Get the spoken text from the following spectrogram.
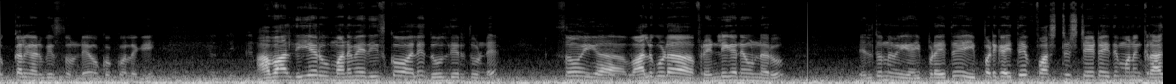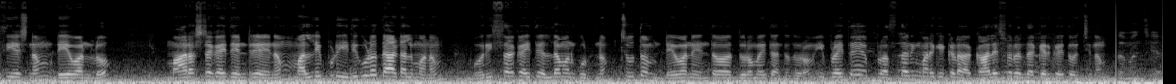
చుక్కలు కనిపిస్తుండే ఒక్కొక్కరికి వాళ్ళు తీయరు మనమే తీసుకోవాలి ధూళి తీరుతుండే. సో ఇక వాళ్ళు కూడా ఫ్రెండ్లీగానే ఉన్నారు. వెళ్తున్నాం ఇక. ఇప్పుడైతే ఇప్పటికైతే ఫస్ట్ స్టేట్ అయితే మనం క్రాస్ చేసినాం డే వన్లో మహారాష్ట్రకి అయితే ఎంట్రీ అయినాం. మళ్ళీ ఇప్పుడు ఇది కూడా దాటాలి మనం. ఒరిస్సాకి అయితే వెళ్దాం అనుకుంటున్నాం. చూద్దాం డే వన్ ఎంత దూరం అయితే అంత దూరం. ఇప్పుడైతే ప్రస్తుతానికి మనకి ఇక్కడ కాళేశ్వరం దగ్గరికి అయితే వచ్చినాం. మంచిగా.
